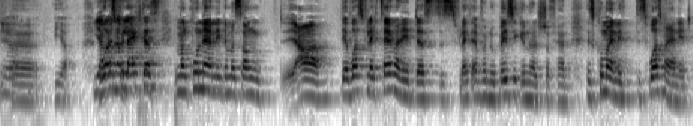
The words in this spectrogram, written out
Ja. äh, ja. Ja, weiß vielleicht, dass, man kann ja nicht immer sagen, ja, der weiß vielleicht selber nicht, dass das vielleicht einfach nur Basic-Inhaltsstoffe haben. Das kann man ja nicht, das weiß man ja nicht.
